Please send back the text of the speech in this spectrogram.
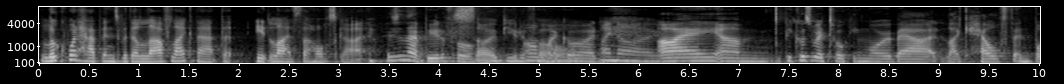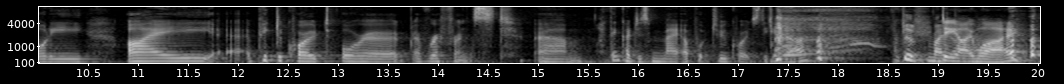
Look what happens with a love like that, that it lights the whole sky. Isn't that beautiful? So beautiful. Oh my god. I know. I um because we're talking more about like health and body. I uh, picked a quote or a, a referenced. Um, I think I just made. I put two quotes together. just DIY.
